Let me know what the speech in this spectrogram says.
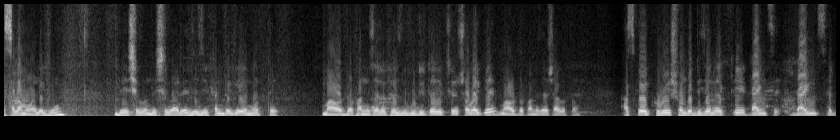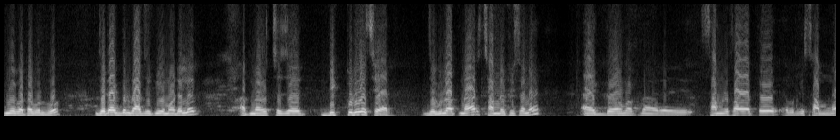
আসসালামু আলাইকুম। দেশ এবং দেশের বাইরে যে যেখান থেকে এই মুহূর্তে মা মাওয়াদ্দা ফার্নিচারের ফেসবুক ভিডিওটা দেখছেন, সবাইকে মা মাওয়াদ্দা ফার্নিচারে স্বাগতম। আজকে খুবই সুন্দর ডিজাইনের একটি ডাইং ডাইং সেট নিয়ে কথা বলব, যেটা একদম রাজকীয় মডেলের। আপনার হচ্ছে যে ভিক্টোরিয়া চেয়ার যেগুলো আপনার সামনে পিছনে, একদম আপনার সামনে ফায়াতে এমনকি সামনে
